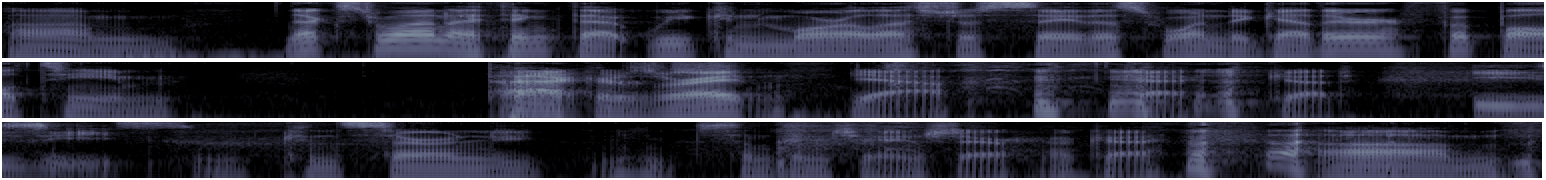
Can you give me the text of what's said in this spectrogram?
Um, next one, I think that we can more or less just say this one together. Football team. Packers, right? Yeah. Okay, good. Easy. I'm concerned you, something changed there. Okay. Um,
